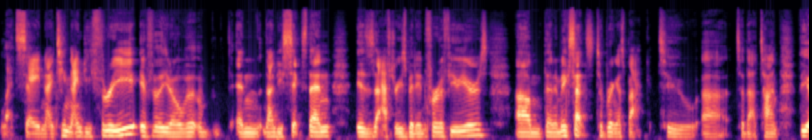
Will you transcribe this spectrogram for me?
let's say, 1993. If you know, and 96 then is after he's been in for a few years, um, then it makes sense to bring us back to uh, to that time. The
